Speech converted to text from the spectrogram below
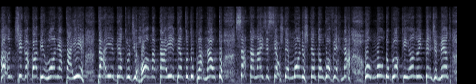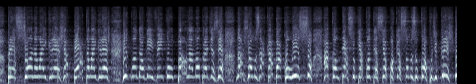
a antiga Babilônia está aí, está aí dentro de Roma, está aí dentro do Planalto. Satanás e seus demônios tentam governar o mundo, bloqueando o entendimento, pressionam a igreja, apertam a igreja. E quando alguém vem com o pau na mão para dizer, nós vamos acabar com isso, acontece o que aconteceu porque somos o corpo de Cristo.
